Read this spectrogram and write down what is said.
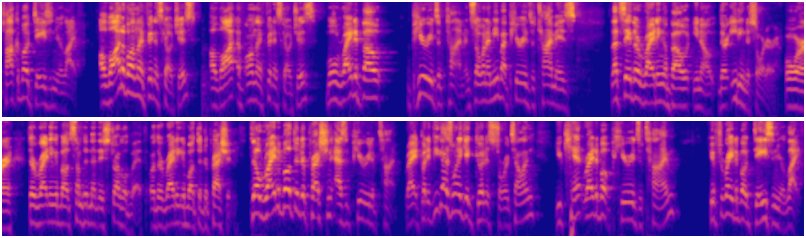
talk about days in your life. A lot of online fitness coaches, a lot of online fitness coaches will write about periods of time. And so what I mean by periods of time is let's say they're writing about, you know, their eating disorder or they're writing about something that they struggled with or they're writing about their depression. They'll write about their depression as a period of time, right? But if you guys want to get good at storytelling, you can't write about periods of time. You have to write about days in your life.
